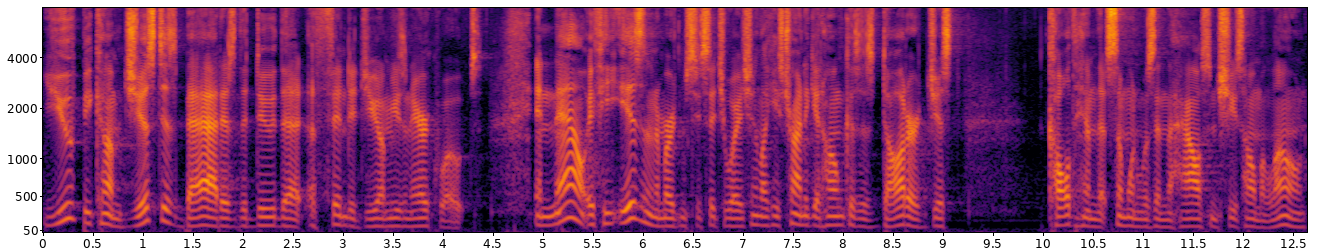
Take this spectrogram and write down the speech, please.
You've become just as bad as the dude that offended you. I'm using air quotes. And now, if he is in an emergency situation, like he's trying to get home because his daughter just called him that someone was in the house and she's home alone,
